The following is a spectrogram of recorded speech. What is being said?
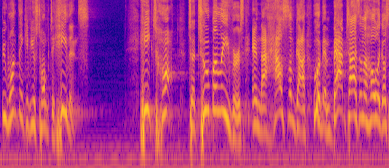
Be one thing if he was talking to heathens. He talked to two believers in the house of God who had been baptized in the Holy Ghost.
